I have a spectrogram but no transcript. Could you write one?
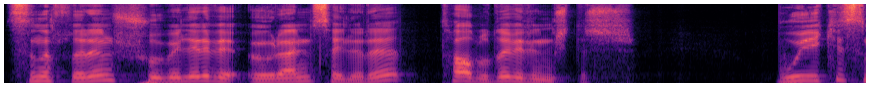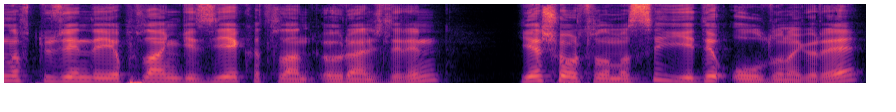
Sınıfların şubeleri ve öğrenci sayıları tabloda verilmiştir. Bu iki sınıf düzeyinde yapılan geziye katılan öğrencilerin yaş ortalaması 7 olduğuna göre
